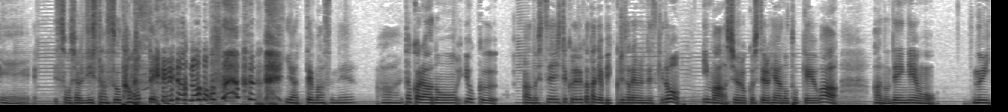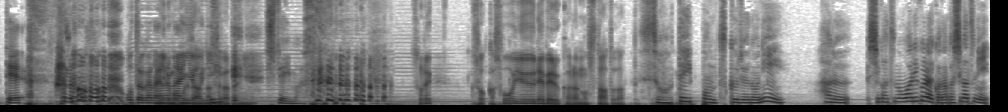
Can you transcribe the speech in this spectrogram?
えーソーシャルディスタンスを保って あの やってますね。はい、だからあのよくあの出演してくれる方にはびっくりされるんですけど、今収録してる部屋の時計はあの電源を抜いて あの 音が鳴らなないように しています。それそっかそういうレベルからのスタートだってことそう。で1本作るのに春4月の終わりぐらいかな。4月に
